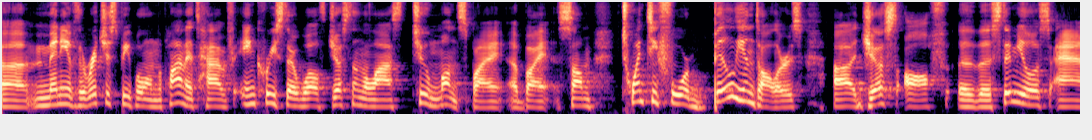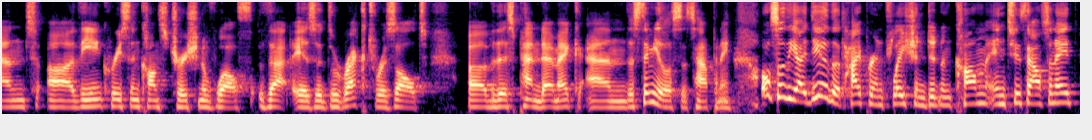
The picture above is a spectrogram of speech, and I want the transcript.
uh, many of the richest people on the planet have increased their wealth just in the last two months by, uh, by some $24 billion uh, just off uh, the stimulus and uh, the increase in concentration of wealth that is a direct result of this pandemic and the stimulus that's happening. Also, the idea that hyperinflation didn't come in 2008,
